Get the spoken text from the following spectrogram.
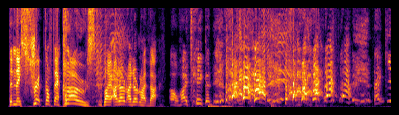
then they stripped off their clothes. Like I don't I don't like that. Oh, hi Tegan. Thank you.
